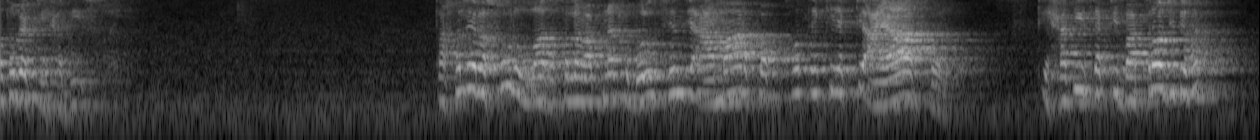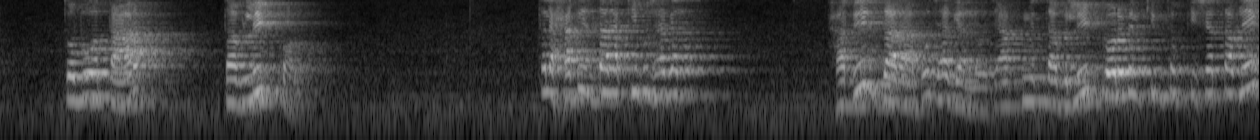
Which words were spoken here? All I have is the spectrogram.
অথবা একটি হাদিস হয়, তাহলে রসুল উল্লাহাম আপনাকে বলছেন যে আমার পক্ষ থেকে একটি আয়াত হয়, একটি হাদিস, একটি বার্তাও যদি হয়, তবুও তার তবলিগ করো। তাহলে হাদিস দ্বারা কি বোঝা গেল? হাদিস দ্বারা বোঝা গেল যে আপনি তাবলিগ করবেন, কিন্তু কিসের তাবলিগ?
